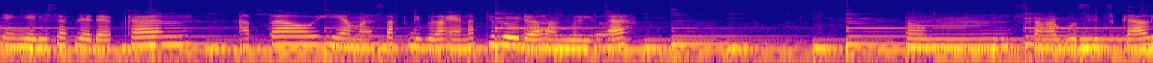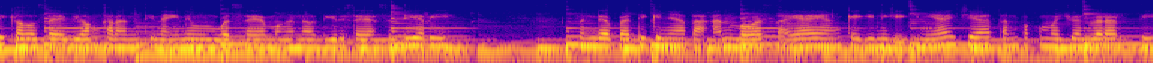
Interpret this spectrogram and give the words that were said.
yang jadi chef dadakan atau yang masak dibilang enak juga udah alhamdulillah. Bullshit sekali kalau saya bilang karantina ini membuat saya mengenal diri saya sendiri. Mendapati kenyataan bahwa saya yang kayak gini-kayak gini aja tanpa kemajuan berarti.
